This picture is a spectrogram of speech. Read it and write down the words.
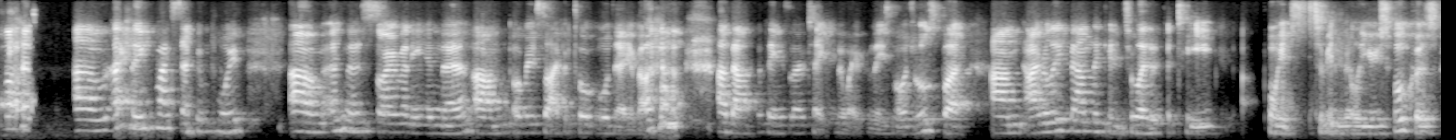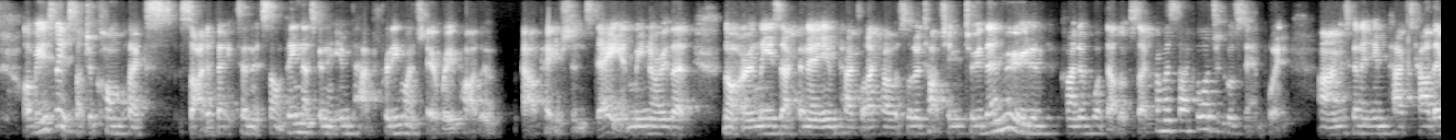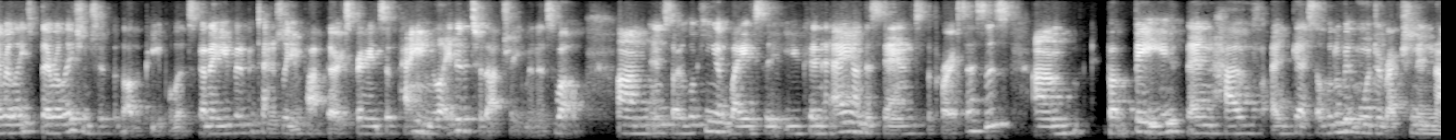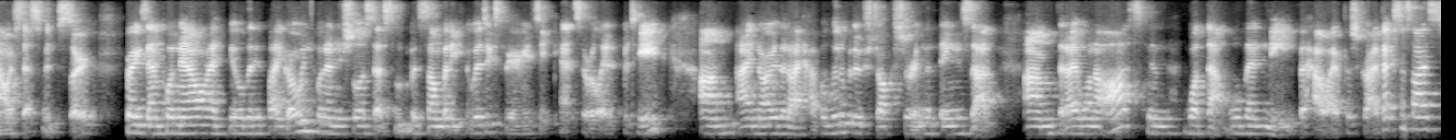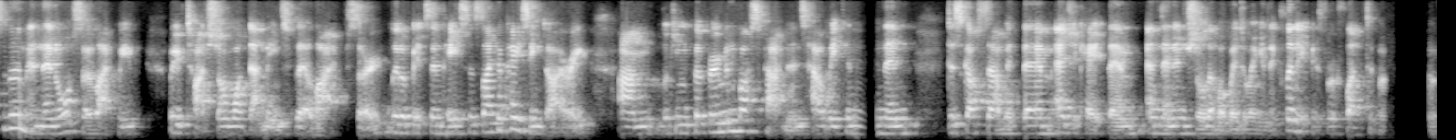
but um, I think my second point, um, and there's so many in there. Um, obviously, I could talk all day about about the things that I've taken away from these modules, but um, I really found the cancer-related fatigue points to be really useful because obviously it's such a complex side effect and it's something that's going to impact pretty much every part of our patient's day. And we know that not only is that going to impact, like I was sort of touching to their mood and kind of what that looks like from a psychological standpoint. Um, it's going to impact how they relate their relationship with other people. It's going to even potentially impact their experience of pain related to that treatment as well. Um, and so looking at ways that you can a understand the processes um, but B, then have, I guess, a little bit more direction in our assessment. So, for example, now I feel that if I go into an initial assessment with somebody who is experiencing cancer related fatigue, um, I know that I have a little bit of structure in the things that um, that I want to ask and what that will then mean for how I prescribe exercise to them. And then also, like we've we've touched on what that means for their life. So little bits and pieces like a pacing diary, um, looking for boom and bust patterns, how we can then discuss that with them, educate them, and then ensure that what we're doing in the clinic is reflective of,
